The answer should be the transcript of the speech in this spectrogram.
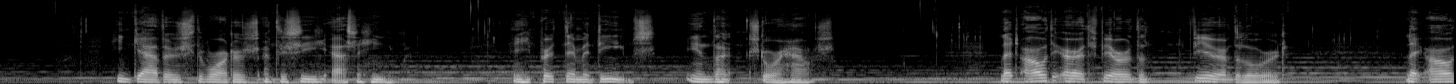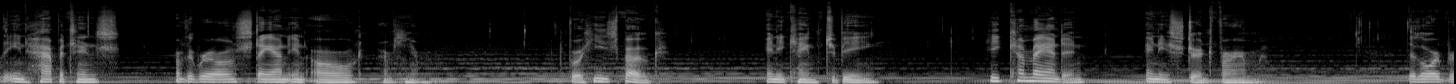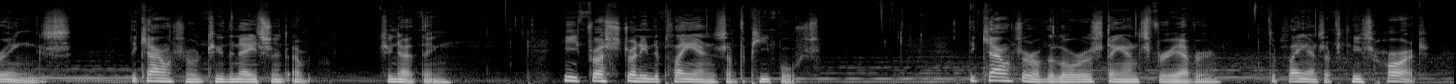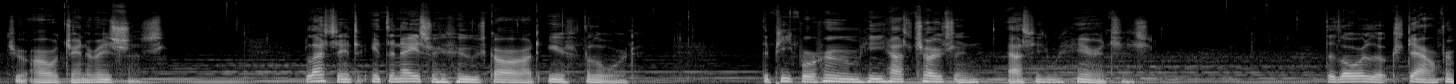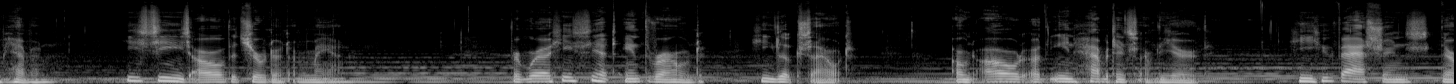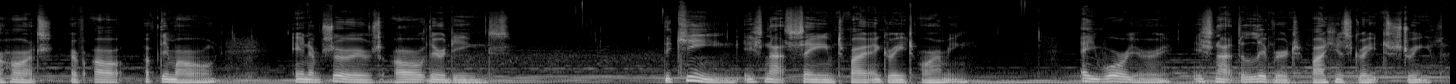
He gathers the waters of the sea as a heap, and he put them in deeps in the storehouse. Let all the earth fear the fear of the Lord. Let all the inhabitants of the world stand in awe of him. For he spoke, and he came to be. He commanded, and he stood firm. The Lord brings the counsel to the nations of to nothing. He frustrating the plans of the peoples. The counsel of the Lord stands forever, the plans of his heart to all generations. Blessed is the nation whose God is the Lord, the people whom he has chosen as his inheritance. The Lord looks down from heaven. He sees all the children of man. From where he sits enthroned, he looks out on all of the inhabitants of the earth. He who fashions their hearts of all of them all and observes all their deeds. The king is not saved by a great army. A warrior is not delivered by his great strength.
